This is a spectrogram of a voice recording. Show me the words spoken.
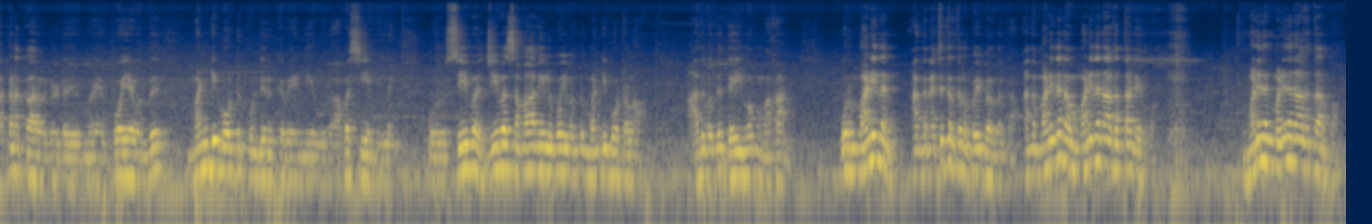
லக்கணக்காரர்களுடைய போயோ வந்து மண்டி போட்டு கொண்டிருக்க வேண்டிய ஒரு அவசியம் இல்லை. ஒரு சீவ ஜீவ சமாதியில் போய் வந்து மண்டி போட்டலாம் அது வந்து தெய்வம் மகான். ஒரு மனிதன் அந்த நட்சத்திரத்தில் போய் பிறந்திருக்கான். அந்த மனிதன் அவன் மனிதனாகத்தான் இருப்பான். மனிதன் மனிதனாகத்தான் இருப்பான்.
